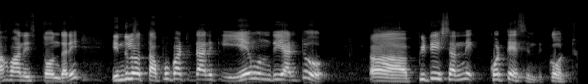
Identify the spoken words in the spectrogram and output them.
ఆహ్వానిస్తోందని ఇందులో తప్పు పట్టడానికి ఏముంది అంటూ పిటిషన్ని కొట్టేసింది కోర్టు.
